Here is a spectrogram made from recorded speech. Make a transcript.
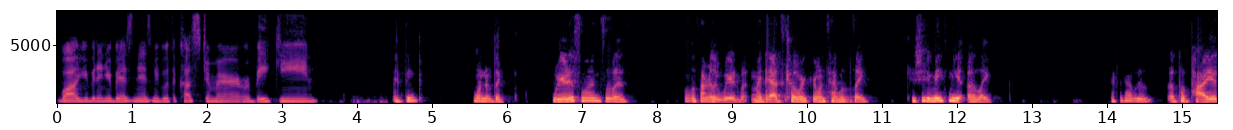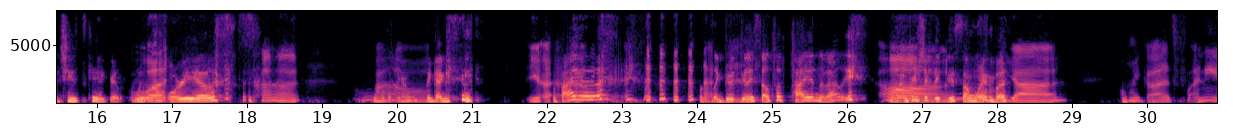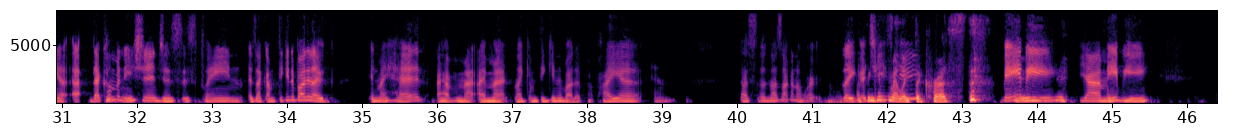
while you've been in your business, maybe with a customer or baking? I think one of the weirdest ones was well, it's not really weird, but my dad's coworker one time was like, "Can she make me a like I forgot what it was, a papaya cheesecake or with What? Oreos. Uh-huh. Oh, I was like, I don't think I can. Yeah, I Papaya. I was like, do, do they sell papaya in the valley? I- I'm pretty sure they do somewhere, but yeah. Oh my god, that's funny. Uh, uh, that Mm. combination just is playing. It's like I'm thinking about it like in my head. I have my I'm at, like I'm thinking about a papaya and that's that's not gonna work. Like I a think he meant like the crust. maybe. Yeah, maybe.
